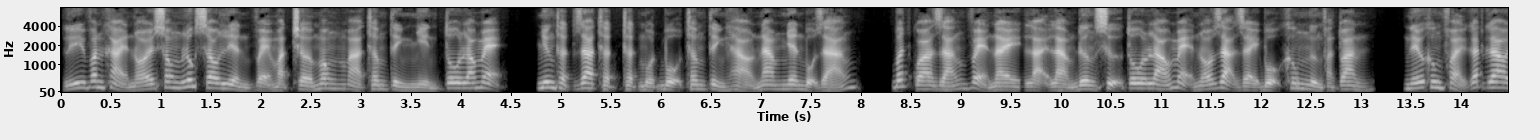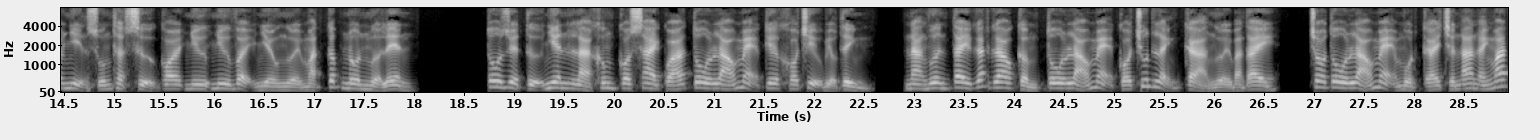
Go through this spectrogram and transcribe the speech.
Lý Văn Khải nói xong lúc sau liền vẻ mặt chờ mong mà thâm tình nhìn tô lão mẹ, nhưng thật ra thật thật một bộ thâm tình hảo nam nhân bộ dáng, bất qua dáng vẻ này lại làm đương sự tô lão mẹ nó dạ dày bộ không ngừng phản toan, nếu không phải gắt gao nhịn xuống thật sự coi như như vậy nhiều người mặt cấp nôn mửa lên. Tô Duyệt tự nhiên là không có sai quá tô lão mẹ kia khó chịu biểu tình, nàng vươn tay gắt gao cầm tô lão mẹ có chút lạnh cả người bàn tay, cho tô lão mẹ một cái chấn an ánh mắt,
